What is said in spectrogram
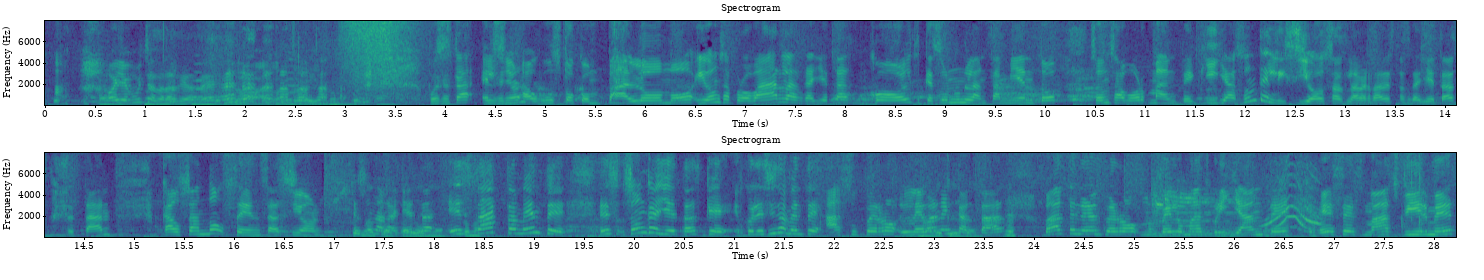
Oye, muchas gracias, ¿eh? No, al contrario. Pues está el señor Augusto con Palomo y vamos a probar las galletas Gold, que son un lanzamiento, son sabor mantequilla, son deliciosas, la verdad, estas galletas. Están causando sensación. Es una galleta, exactamente, es, son galletas que precisamente a su perro le van a encantar, va a tener el perro pelo más brillante, heces más firmes,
